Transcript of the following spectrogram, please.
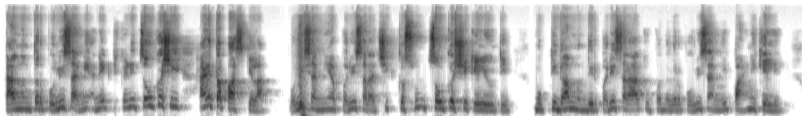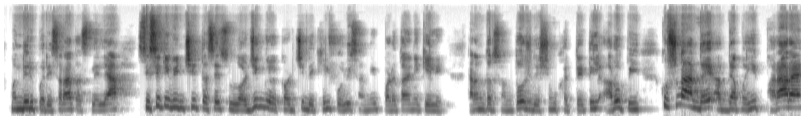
त्यानंतर पोलिसांनी अनेक ठिकाणी चौकशी आणि तपास केला. पोलिसांनी या परिसराची कसून चौकशी केली होती. मुक्तिधाम मंदिर परिसरात उपनगर पोलिसांनी पाहणी केली. मंदिर परिसरात असलेल्या सीसीटीव्हीची तसेच लॉजिंग रेकॉर्डची देखील पोलिसांनी पडताळणी केली. त्यानंतर संतोष देशमुख हत्येतील आरोपी कृष्णा आंधळे अद्यापही फरार आहे.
